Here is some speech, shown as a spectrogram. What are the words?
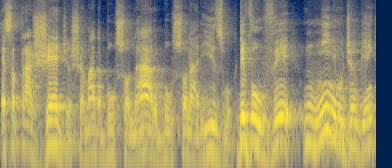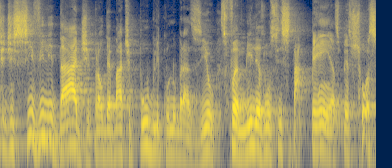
essa tragédia chamada Bolsonaro, bolsonarismo, devolver um mínimo de ambiente de civilidade para o debate público no Brasil, as famílias não se estapeiem, as pessoas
